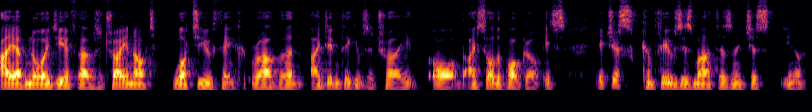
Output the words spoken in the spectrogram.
I have no idea if that was a try or not. What do you think? Rather than I didn't think it was a try, or I saw the ball ground. It's it just confuses matters, and it just you know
